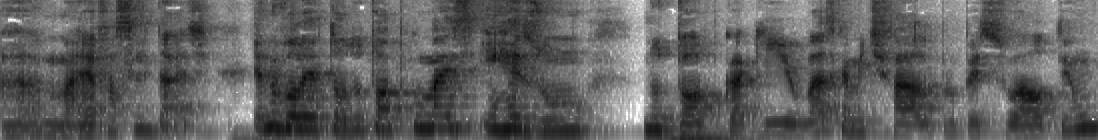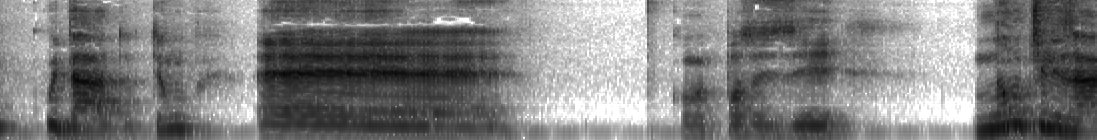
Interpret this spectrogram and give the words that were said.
uh, maior facilidade. Eu não vou ler todo o tópico, mas em resumo, no tópico aqui eu basicamente falo para o pessoal ter um cuidado, ter um. É, como eu posso dizer? Não utilizar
